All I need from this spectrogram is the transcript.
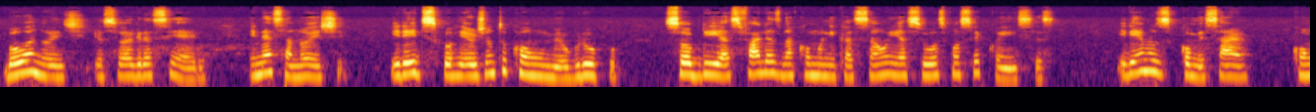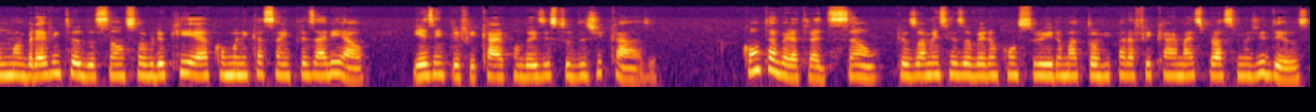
Boa noite, eu sou a Graciele e nessa noite irei discorrer junto com o meu grupo sobre as falhas na comunicação e as suas consequências. Iremos começar com uma breve introdução sobre o que é a comunicação empresarial e exemplificar com dois estudos de caso. Conta a velha tradição que os homens resolveram construir uma torre para ficar mais próximos de Deus,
